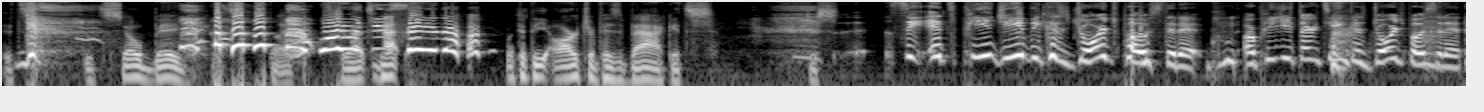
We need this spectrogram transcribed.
It's it's so big. It's like Why that- would you that- say that? look at the arch of his back. It's just See, it's PG because George posted it, or PG thirteen because George posted it.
